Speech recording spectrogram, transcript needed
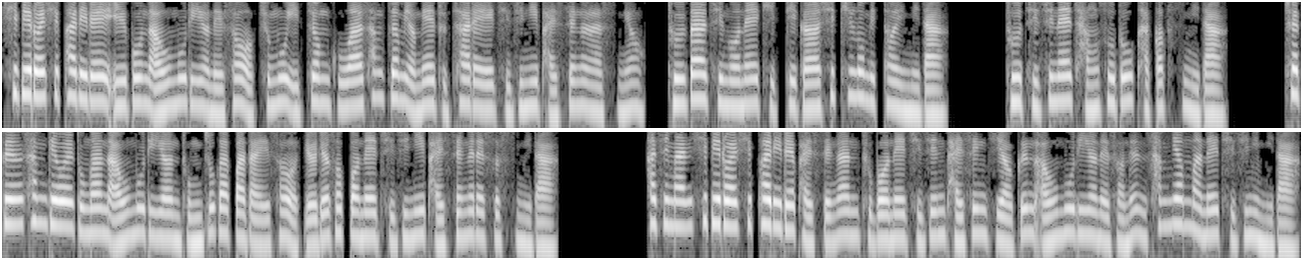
11월 18일에 일본 아우모리현에서 규모 2.9와 3.0의 두 차례의 지진이 발생을 했으며 둘 다 진원의 깊이가 10km입니다. 두 지진의 장소도 가깝습니다. 최근 3개월 동안 아우모리현 동쪽 앞바다에서 16번의 지진이 발생을 했었습니다. 하지만 11월 18일에 발생한 두 번의 지진 발생 지역은 아우모리현에서는 3년 만의 지진입니다.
